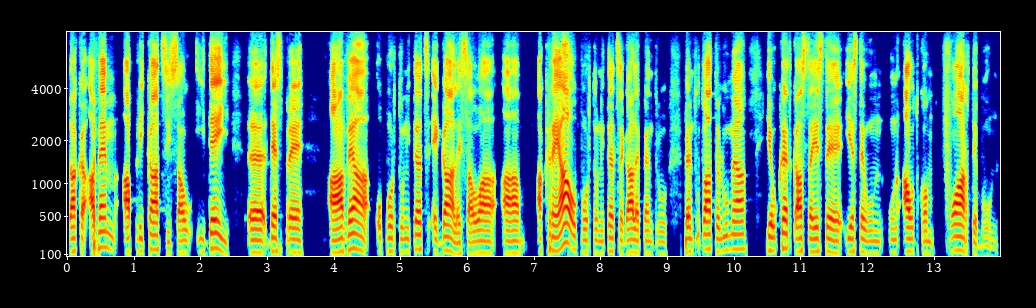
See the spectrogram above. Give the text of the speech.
dacă avem aplicații sau idei uh, despre a avea oportunități egale sau a, a, a crea oportunități egale pentru, pentru toată lumea, eu cred că asta este, este un, un outcome foarte bun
